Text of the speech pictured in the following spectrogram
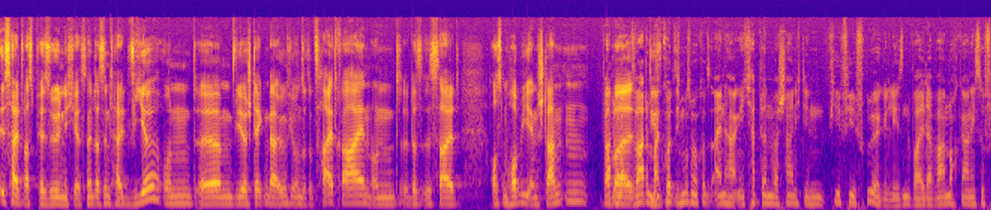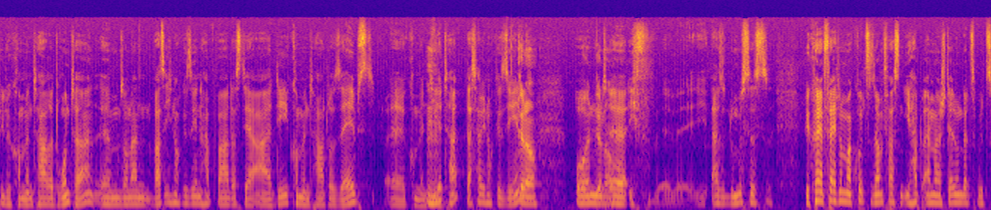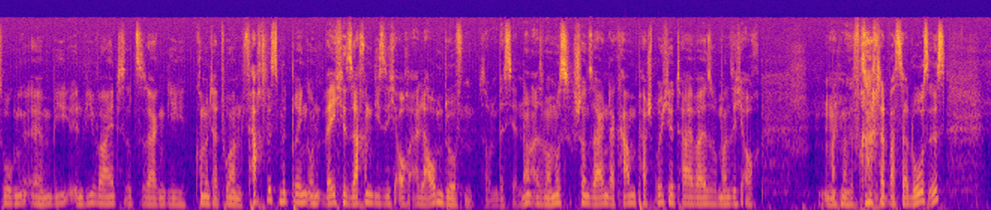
ist halt was Persönliches. Ne? Das sind halt wir und ähm, wir stecken da irgendwie unsere Zeit rein und das ist halt aus dem Hobby entstanden. Warte, aber mal, warte mal kurz, ich muss mal kurz einhaken. Ich habe dann wahrscheinlich den viel, viel früher gelesen, weil da waren noch gar nicht so viele Kommentare drunter, ähm, sondern was ich noch gesehen habe, war, dass der ARD-Kommentator selbst äh, kommentiert hat. Das habe ich noch gesehen. Genau. Und Genau. äh, ich, äh, also du müsstest, wir können ja vielleicht noch mal kurz zusammenfassen. Ihr habt einmal Stellung dazu bezogen, ähm, wie inwieweit sozusagen die Kommentatoren Fachwissen mitbringen und welche Sachen die sich auch erlauben dürfen, so ein bisschen. Ne? Also man muss schon sagen, da kamen ein paar Sprüche teilweise, wo man sich auch manchmal gefragt hat, was da los ist.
